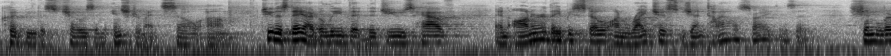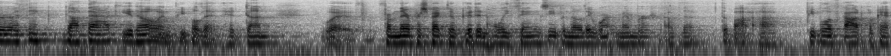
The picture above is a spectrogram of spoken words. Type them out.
could be this chosen instrument. So, um, to this day, I believe that the Jews have an honor they bestow on righteous Gentiles, right? Is it Schindler, I think, got that, you know, and people that had done, from their perspective, good and holy things, even though they weren't member of the, the uh, people of God. Okay.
